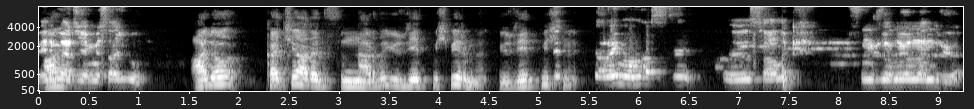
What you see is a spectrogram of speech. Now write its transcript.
Benim Ay- vereceğim mesaj bu. Alo kaçı arasınlardı? 171 mi? 170 mi? Arayın onlar size e, sağlık sunucularına yönlendiriyor.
